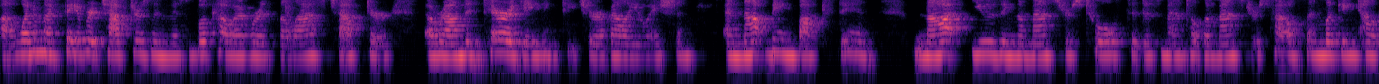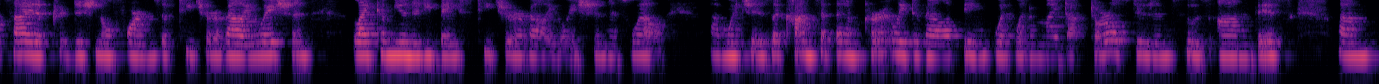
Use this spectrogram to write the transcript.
Uh, one of my favorite chapters in this book, however, is the last chapter around interrogating teacher evaluation and not being boxed in, not using the master's tools to dismantle the master's house and looking outside of traditional forms of teacher evaluation, like community-based teacher evaluation as well, um, which is a concept that I'm currently developing with one of my doctoral students who's on this, um,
